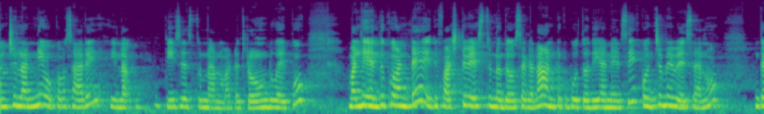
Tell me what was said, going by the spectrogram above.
అంచులన్నీ ఒక్కొక్కసారి ఇలా తీసేస్తున్నా అనమాట రౌండ్ వైపు. మళ్ళీ ఎందుకు అంటే ఇది ఫస్ట్ వేస్తున్న దోశ కదా అంటుకుపోతుంది అనేసి కొంచెమే వేశాను. ఇంకా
